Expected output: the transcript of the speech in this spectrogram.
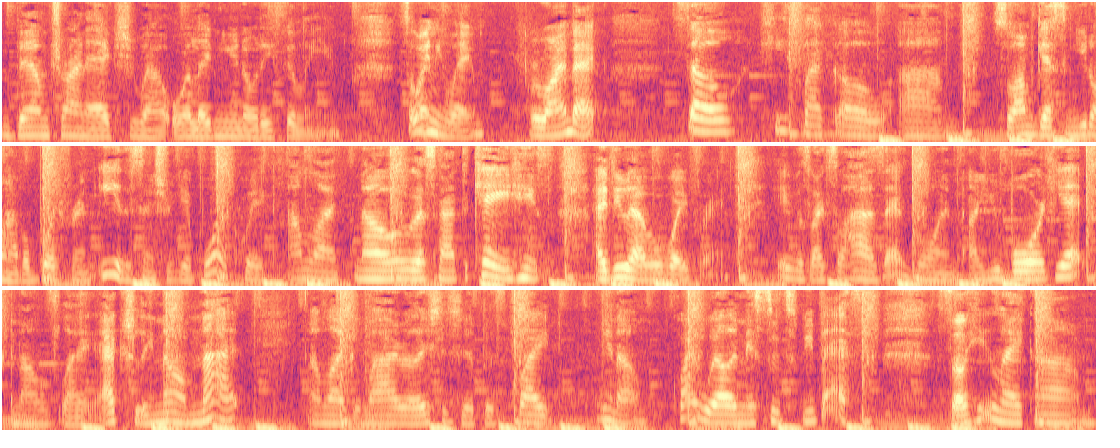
them trying to ask you out or letting you know they feeling you. So anyway, rewind back. So he's like, oh, um, so I'm guessing you don't have a boyfriend either since you get bored quick. I'm like, no, that's not the case. I do have a boyfriend. He was like, So how's that going? Are you bored yet? And I was like, Actually, no, I'm not. I'm like, My relationship is quite, you know, quite well and it suits me best. So he like, um,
